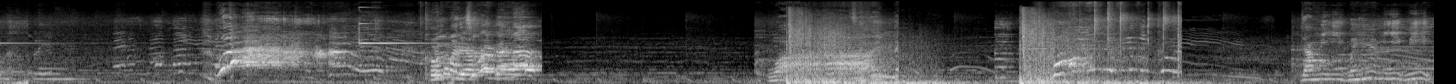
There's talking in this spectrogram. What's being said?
นอะโคลอมเบียก็แล้วว้ายยังมีอีกไหมมีอีกมีอีก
